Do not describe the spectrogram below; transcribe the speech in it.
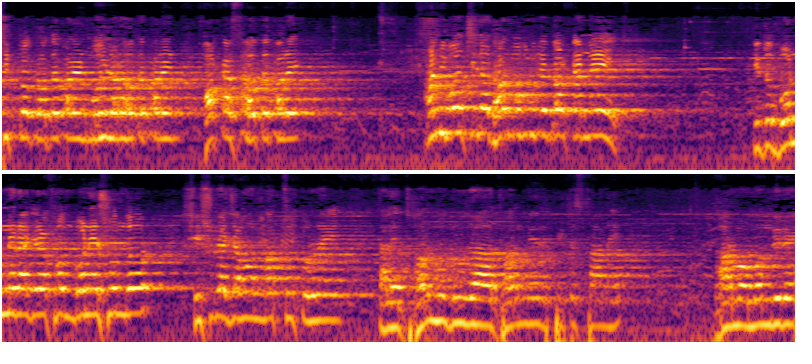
শিক্ষকরা হতে পারেন, মহিলারা হতে পারেন হকাসরা হতে পারে। আমি বলছি না ধর্মগুলোকে দরকার নেই, কিন্তু বন্যেরা যেরকম বনে সুন্দর, শিশুরা যেমন মাতৃকুলে তাহলে ধর্মগুরুরা ধর্মের পীঠস্থানে, ধর্ম মন্দিরে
